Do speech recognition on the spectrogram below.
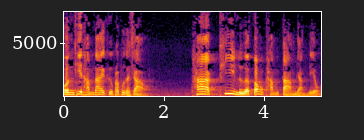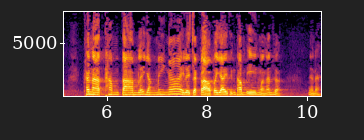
คนที่ทำได้คือพระพุทธเจ้า ถ้าที่เหลือต้องทำตามอย่างเดียว ขนาดทำตามแล้วยังไม่ง่ายเลยจะกล่าวไปใหญ่ถึงทำเองว่างั้นเถอะเนี่ยนะ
